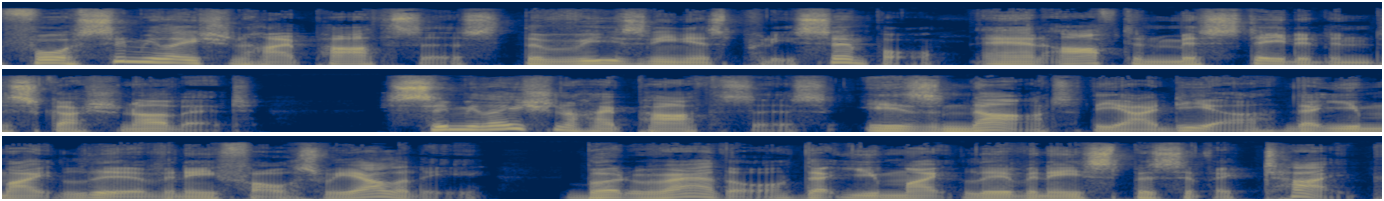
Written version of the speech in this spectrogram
For simulation hypothesis, the reasoning is pretty simple, and often misstated in discussion of it. Simulation hypothesis is not the idea that you might live in a false reality, but rather that you might live in a specific type,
